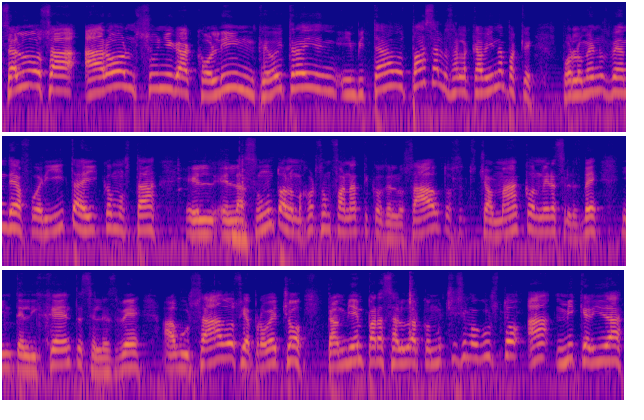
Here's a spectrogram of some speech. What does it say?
Saludos a Aarón Zúñiga Colín, que hoy trae invitados. Pásalos a la cabina para que por lo menos vean de afuerita ahí cómo está el, asunto. A lo mejor son fanáticos de los autos, estos chamacos. Mira, se les ve inteligentes, se les ve abusados. Y aprovecho también para saludar con muchísimo gusto a mi querida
